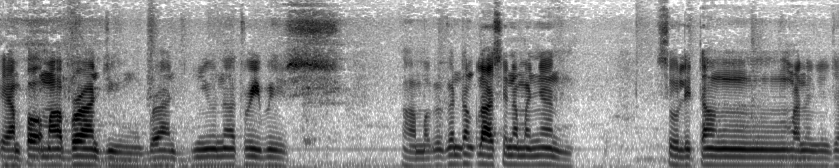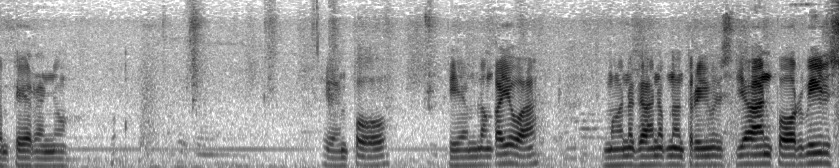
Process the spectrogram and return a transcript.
Ayan po, mga brand new. Brand new na three wheels. Ah, magagandang klase naman yan. Sulit ang ano nyo dyan, nyo. Ayan po, oh. PM lang kayo ah. Mga naghanap ng 3 wheels dyan, 4 wheels.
